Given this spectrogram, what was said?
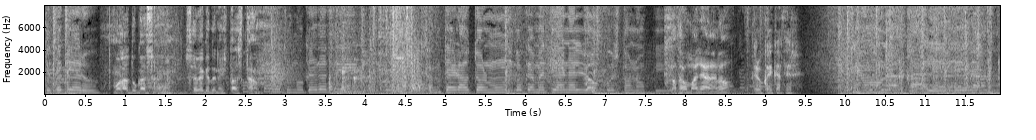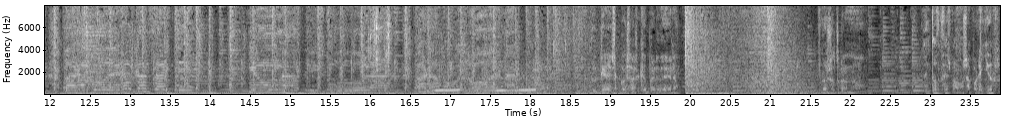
que te quiero. Mola tu casa, ¿eh? Se ve que tenéis pasta. Tengo que decir, se ha enterado todo el mundo que me tiene loco, esto no pide. Lo hacemos mañana, ¿no? ¿Pero qué hay que hacer? Ni una escalera para poder alcanzarte, ni una pistola para poder gobernar. Tú tienes cosas que perder. Nosotros no. Entonces vamos a por ellos.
